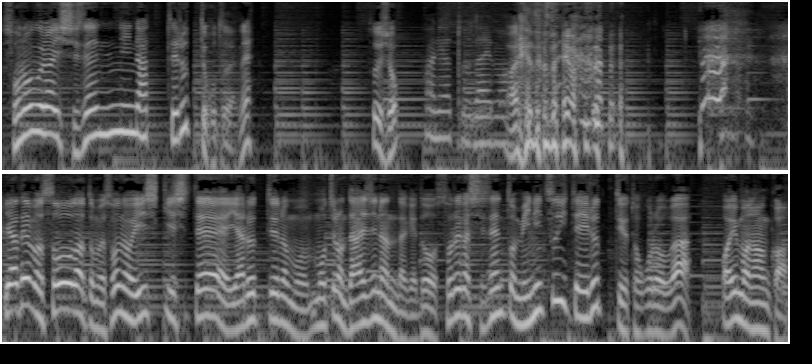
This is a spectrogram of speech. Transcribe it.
そのぐらい自然になってるってことだよね。そうでしょ？ありがとうございます。ありがとうございますいやでもそうだと思う。そういうのを意識してやるっていうのももちろん大事なんだけどそれが自然と身についているっていうところがあ今なんか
